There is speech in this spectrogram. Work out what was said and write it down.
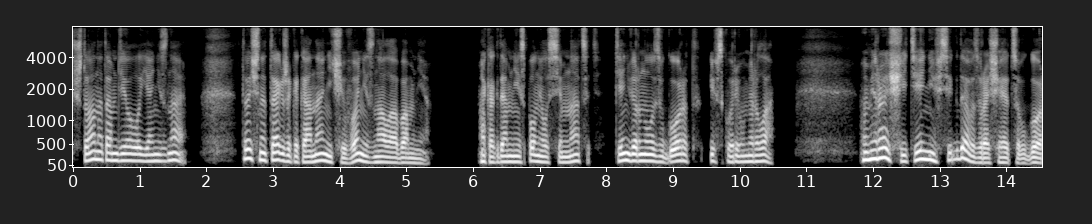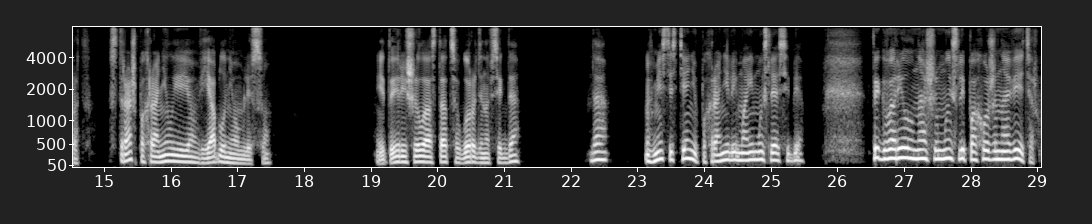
Что она там делала, я не знаю. Точно так же, как она ничего не знала обо мне. А когда мне исполнилось семнадцать, тень вернулась в город и вскоре умерла. Умирающие тени всегда возвращаются в город. Страж похоронил ее в яблоневом лесу. «И ты решила остаться в городе навсегда?» Да, вместе с тенью похоронили и мои мысли о себе. Ты говорил, наши мысли похожи на ветер.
